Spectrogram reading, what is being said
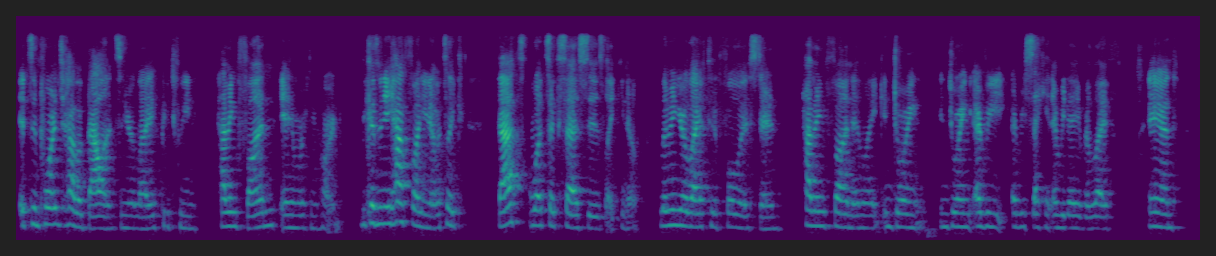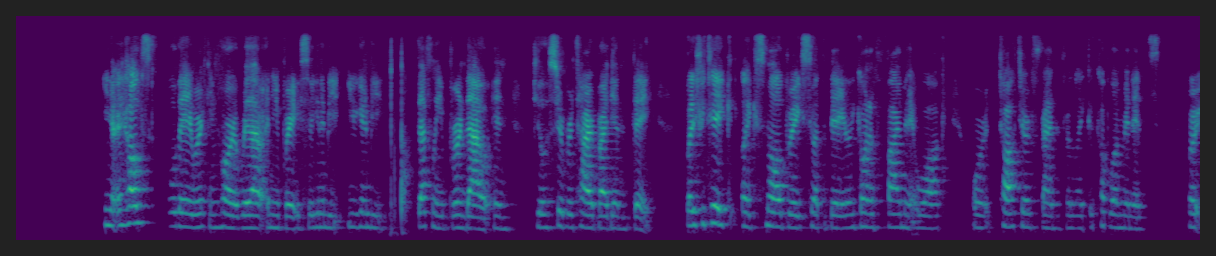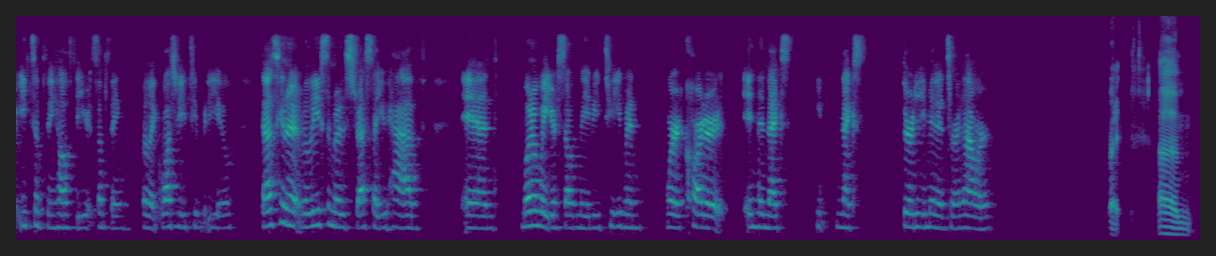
it's important to have a balance in your life between having fun and working hard. Because when you have fun, you know, it's like that's what success is like, you know, living your life to the fullest and having fun and like enjoying enjoying every every second every day of your life. And you know, it helps all day working hard without any breaks. So you're gonna be you're gonna be definitely burned out and feel super tired by the end of the day. But if you take like small breaks throughout the day, like go on a five minute walk or talk to a friend for like a couple of minutes or eat something healthy or something or like watch a YouTube video, that's gonna relieve some of the stress that you have and motivate yourself maybe to even work harder in the next next 30 minutes or an hour. Right. Um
